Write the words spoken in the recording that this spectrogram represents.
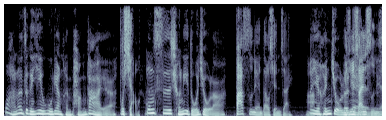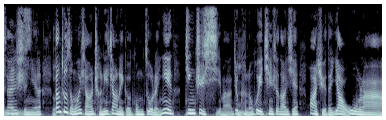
哇，那这个业务量很庞大呀！不小，公司成立多久了？八十年到现在，啊那也很久了呢，已经30年三十年了。当初怎么会想要成立这样的一个工作呢？因为精致洗嘛，就嗯可能会牵涉到一些化学的药物啦，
